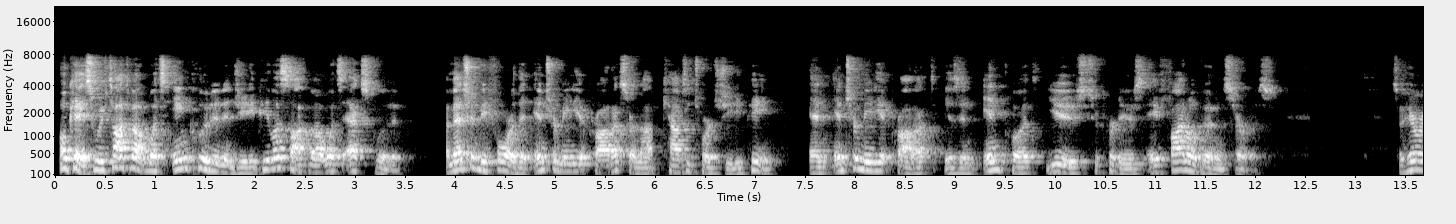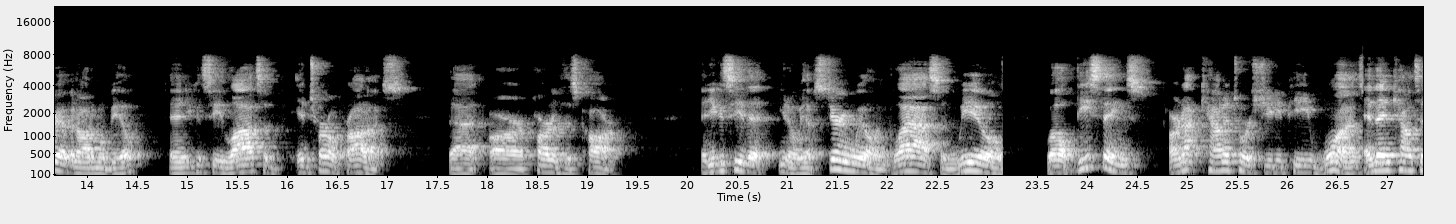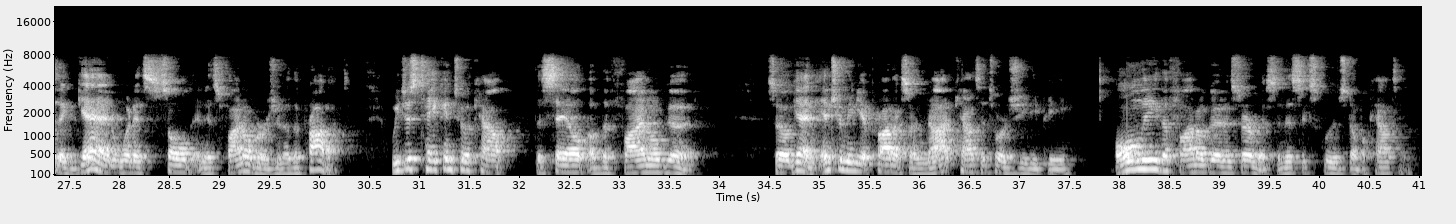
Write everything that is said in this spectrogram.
Okay, so we've talked about what's included in GDP. Let's talk about what's excluded. I mentioned before that intermediate products are not counted towards GDP. An intermediate product is an input used to produce a final good and service. So here we have an automobile, and you can see lots of internal products that are part of this car. And you can see that, you know, we have steering wheel and glass and wheels. Well, these things are not counted towards GDP once and then counted again when it's sold in its final version of the product. We just take into account the sale of the final good. So again, intermediate products are not counted towards GDP, only the final good and service, and this excludes double counting.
